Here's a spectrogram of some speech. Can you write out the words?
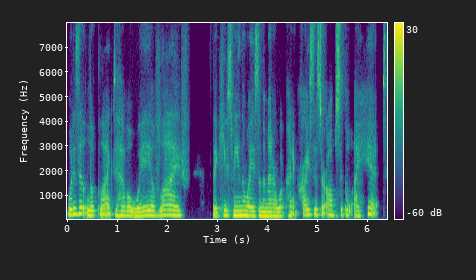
what does it look like to have a way of life that keeps me in the way? So, no matter what kind of crisis or obstacle I hit,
